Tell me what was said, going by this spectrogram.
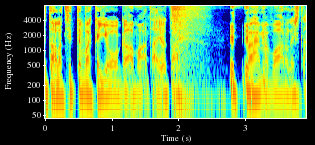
Että alat sitten vaikka joogaamaan tai jotain vähemmän vaarallista.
